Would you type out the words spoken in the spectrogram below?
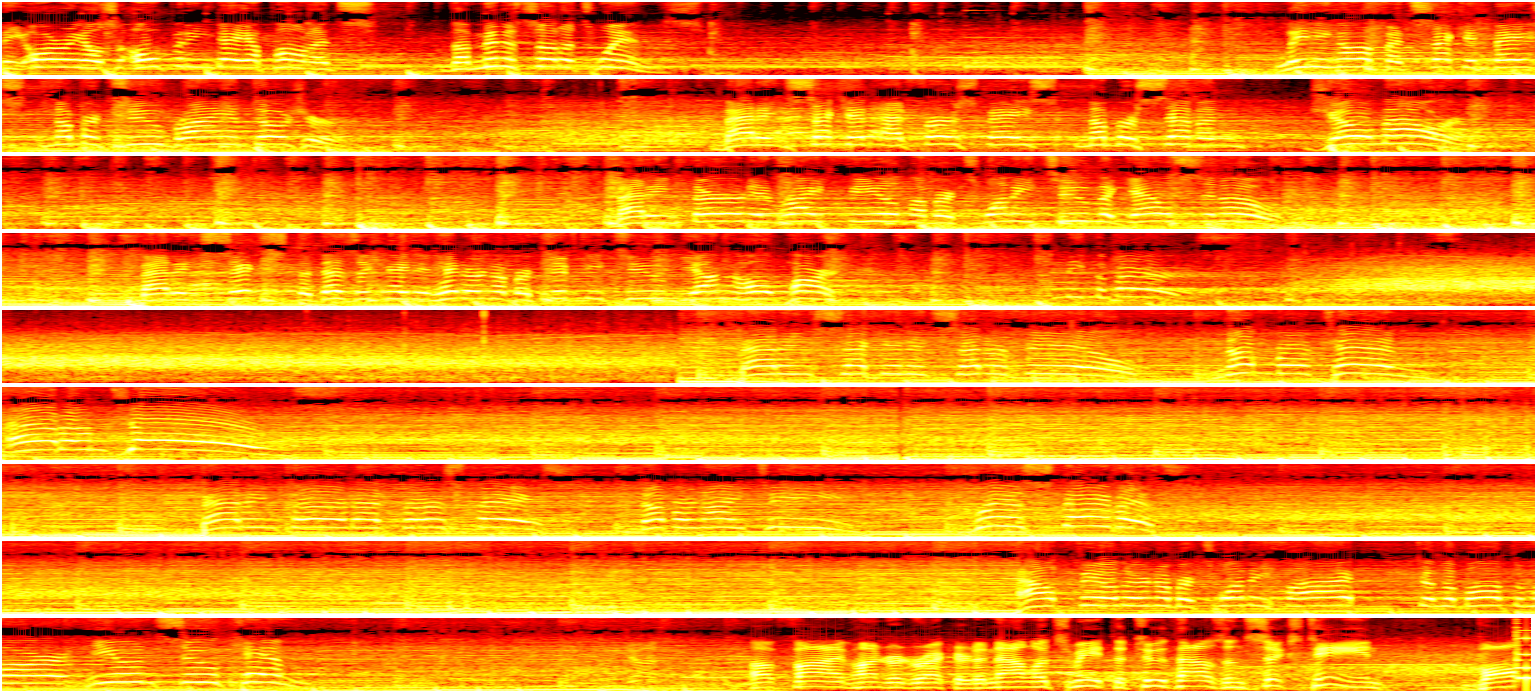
the Orioles' opening day opponents, the Minnesota Twins. Leading off at second base, number two, Brian Dozier. Batting second at first base, number seven, Joe Mauer. Batting third in right field, number 22, Miguel Sano. Batting sixth, the designated hitter, number 52, Byung Ho Park. Batting second in center field, number 10, Adam Jones. Batting third at first base, number 19, Chris Davis. Outfielder number 25 to the Baltimore, Hyun Soo Kim. A 500 record. And now let's meet the 2016 Ball.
